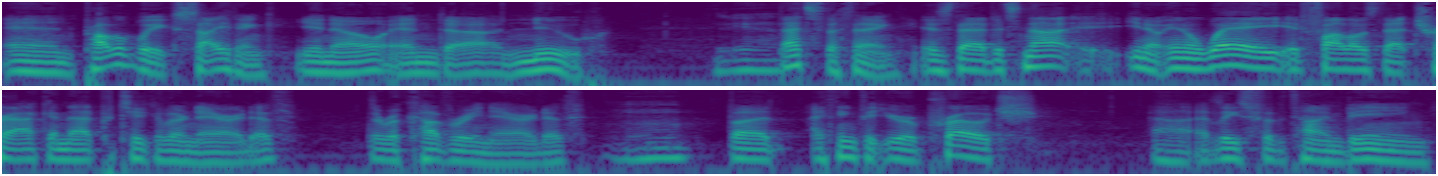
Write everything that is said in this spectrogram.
and probably exciting, you know, and uh, new. Yeah. That's the thing is that it's not, you know, in a way it follows that track in that particular narrative, the recovery narrative. Mm-hmm. But I think that your approach, uh, at least for the time being,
